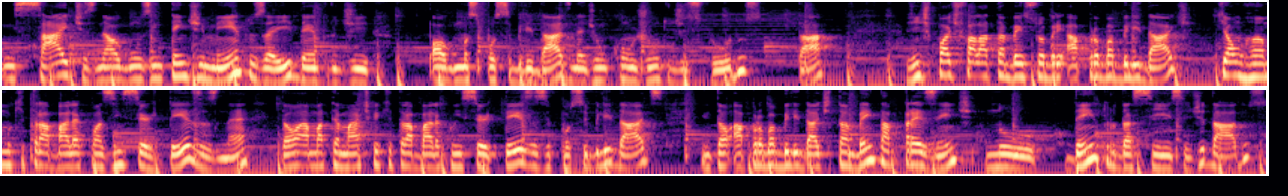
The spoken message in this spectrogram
insights, né, alguns entendimentos aí dentro de algumas possibilidades, né, de um conjunto de estudos, tá? A gente pode falar também sobre a probabilidade, que é um ramo que trabalha com as incertezas, né? Então é a matemática que trabalha com incertezas e possibilidades. Então a probabilidade também está presente no dentro da ciência de dados.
